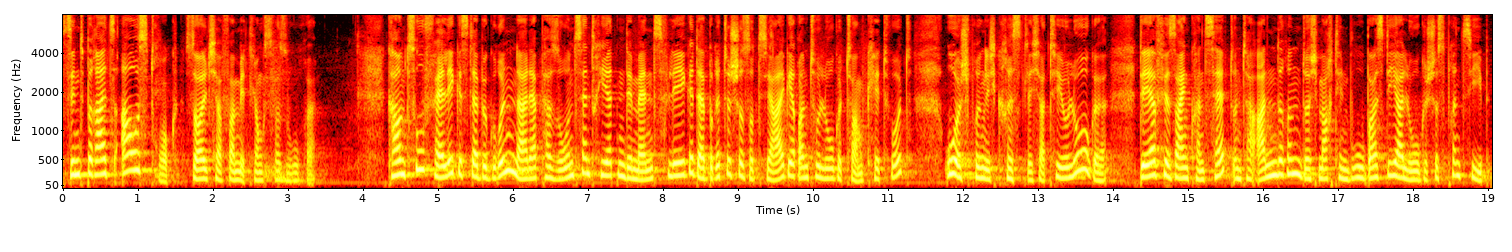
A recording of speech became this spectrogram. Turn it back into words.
sind bereits Ausdruck solcher Vermittlungsversuche. Kaum zufällig ist der Begründer der personenzentrierten Demenzpflege der britische Sozialgerontologe Tom Kitwood, ursprünglich christlicher Theologe, der für sein Konzept unter anderem durch Martin Bubers dialogisches Prinzip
